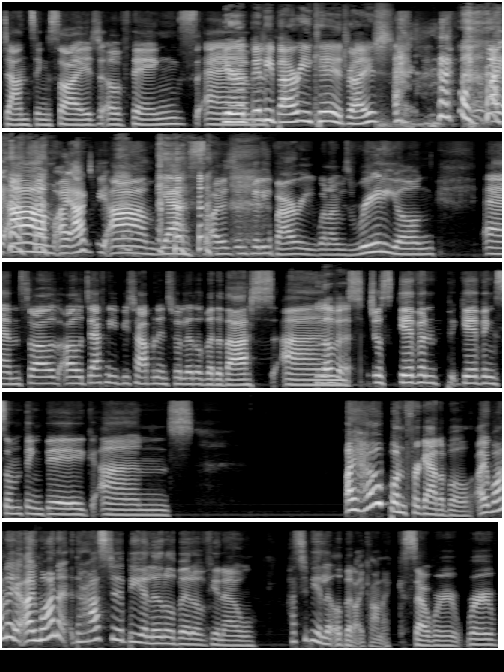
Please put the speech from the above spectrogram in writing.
dancing side of things um, You're a Billy Barry kid, right? I am. I actually am. Yes, I was in Billy Barry when I was really young. Um, so I'll I'll definitely be tapping into a little bit of that and Love it. just giving giving something big and I hope unforgettable. I want to I want to there has to be a little bit of, you know, has to be a little bit iconic. So we're we're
